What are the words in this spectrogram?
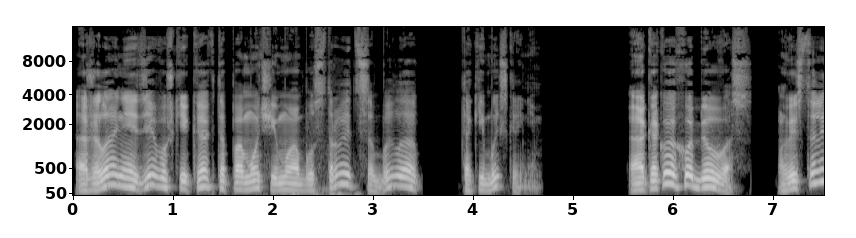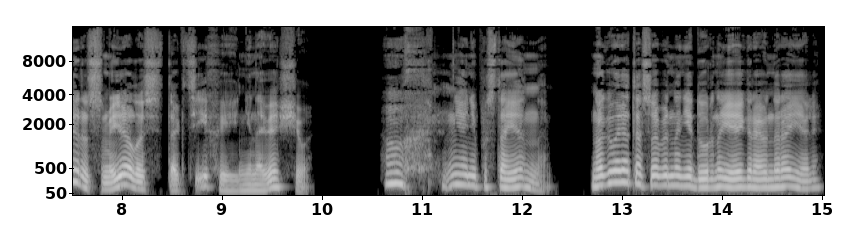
А желание девушки как-то помочь ему обустроиться было таким искренним. «А какое хобби у вас?» Вистале рассмеялась так тихо и ненавязчиво. «Ох, я не постоянно. Но, говорят, особенно недурно я играю на рояле.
